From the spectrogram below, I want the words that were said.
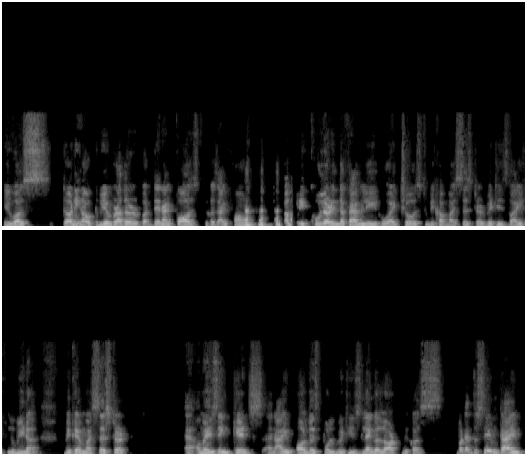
He was turning out to be a brother, but then I paused because I found somebody cooler in the family who I chose to become my sister. Witty's wife, Lumina, became my sister. Amazing kids, and I always pulled Witty's leg a lot because, but at the same time,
